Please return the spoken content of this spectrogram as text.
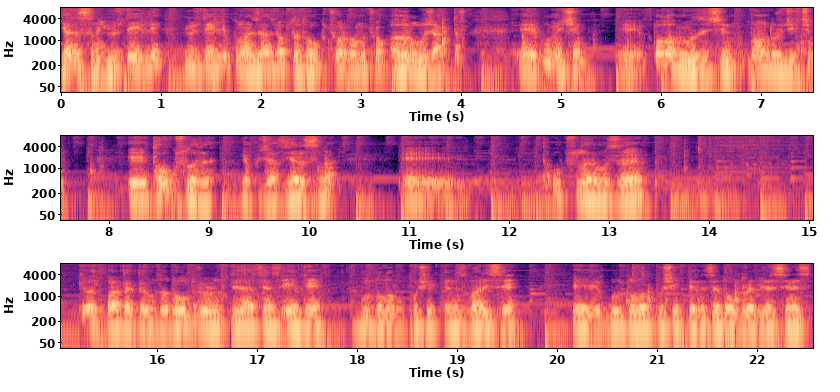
Yarısını %50 %50 kullanacağız yoksa tavuk çorbamız çok ağır olacaktır. E, bunun için e, dolabımız için dondurucu için e, tavuk suları yapacağız yarısını. E, tavuk sularımızı kağıt bardaklarımıza dolduruyoruz. Dilerseniz evde buzdolabı poşetleriniz var ise e, buzdolabı poşetlerinize doldurabilirsiniz.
